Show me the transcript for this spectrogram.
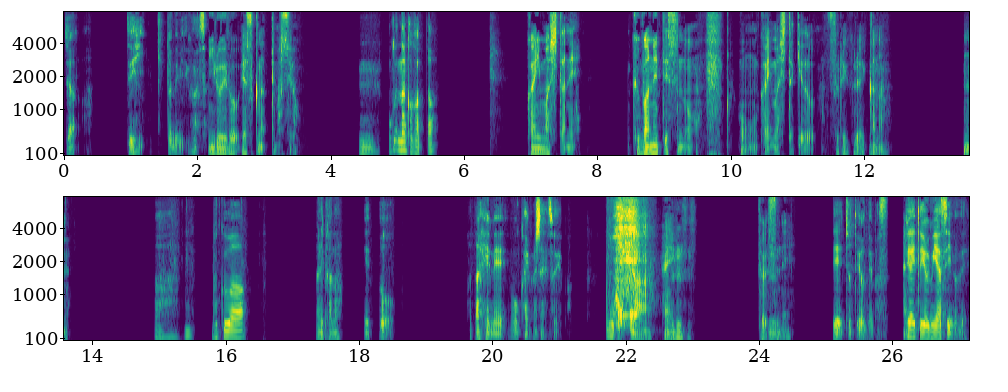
じゃあ、ぜひ読んでみてください。いろいろ安くなってますよ。うん。他なんか買った？買いましたね。クバネテスの 本を買いましたけど、それぐらいかな。あー僕は、あれかな。えっと、パタヘネを買いましたね、そういえば。ああ、はい。そうですね。で、ちょっと読んでます。はい意外と読みやすいので、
